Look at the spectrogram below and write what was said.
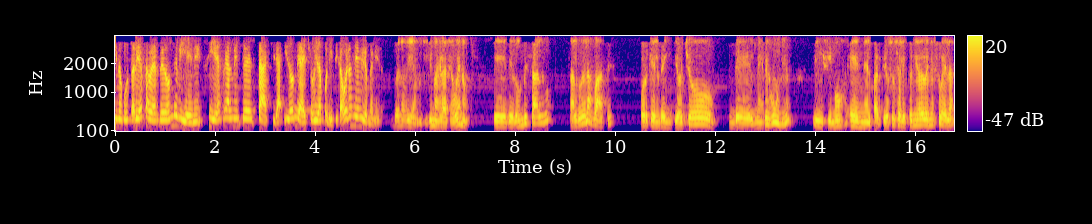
y nos gustaría saber de dónde viene, si es realmente del Táchira y dónde ha hecho vida política. Buenos días y bienvenido. Buenos días, muchísimas gracias. Bueno, eh, ¿de dónde salgo? Salgo de las bases porque el 28 del mes de junio hicimos en el Partido Socialista Unido de Venezuela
